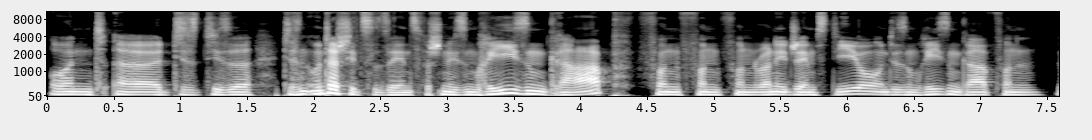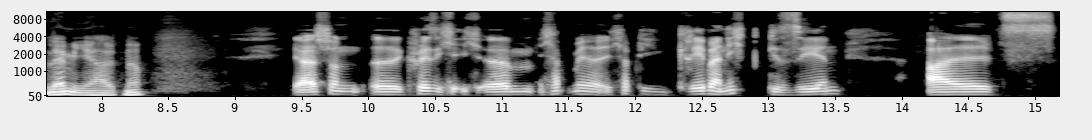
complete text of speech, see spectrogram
Und äh, diese, diese, diesen Unterschied zu sehen zwischen diesem riesen Grab von, von, von Ronnie James Dio und diesem riesen Grab von Lemmy halt, ne? Ja, ist schon äh, crazy. Ich, ich, ähm, ich habe mir, ich habe die Gräber nicht gesehen, als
